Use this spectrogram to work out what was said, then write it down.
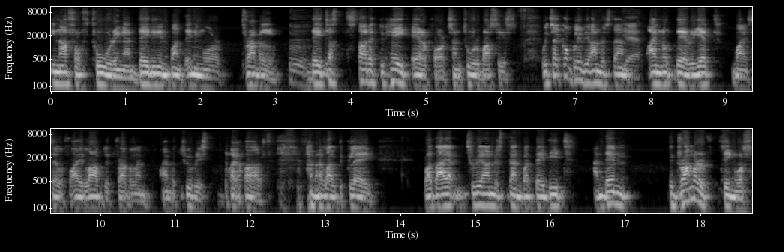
enough of touring, and they didn't want any more travel Mm. they just started to hate airports and tour buses, which I completely understand. Yeah. I'm not there yet myself. I love to travel and I'm a tourist by heart and I love to play. But I truly understand what they did. And then the drummer thing was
